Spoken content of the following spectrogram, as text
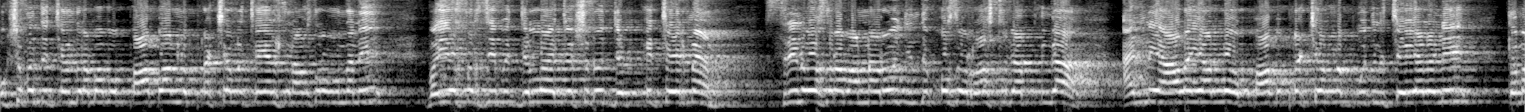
ముఖ్యమంత్రి చంద్రబాబు పాపాలను ప్రక్షాళన చేయాల్సిన అవసరం ఉందని వైఎస్ఆర్సీపీ జిల్లా అధ్యక్షుడు జడ్పీ చైర్మన్ శ్రీనివాసరావు అన్నారు. ఇందుకోసం రాష్ట్ర వ్యాప్తంగా అన్ని ఆలయాల్లో పాప ప్రక్షాళన పూజలు చేయాలని తమ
